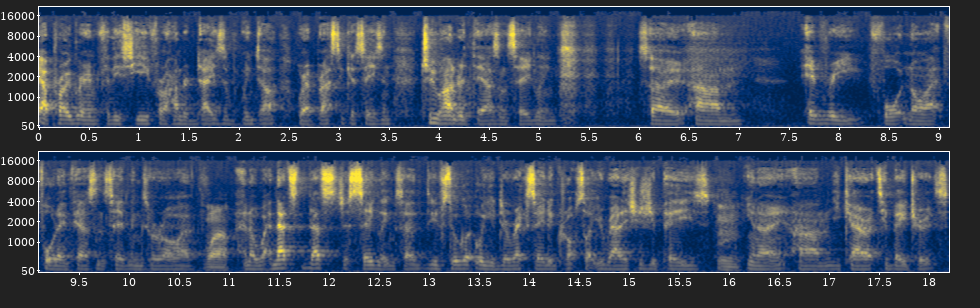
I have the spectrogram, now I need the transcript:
Our program for this year for 100 days of winter, or our brassica season, 200,000 seedlings. So um, every fortnight, 14,000 seedlings arrive. Wow. And, and that's that's just seedlings. So you've still got all your direct seeded crops like your radishes, your peas, you know, um, your carrots, your beetroots.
